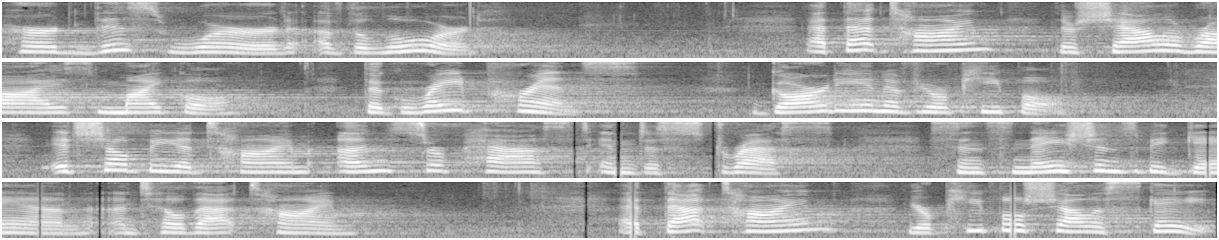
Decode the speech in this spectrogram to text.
heard this word of the Lord. At that time, there shall arise Michael, the great prince, guardian of your people. It shall be a time unsurpassed in distress since nations began until that time. At that time, your people shall escape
